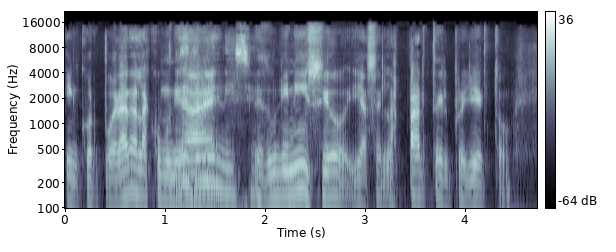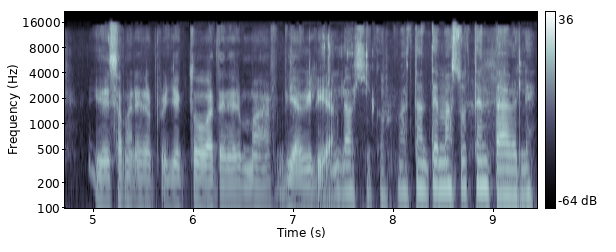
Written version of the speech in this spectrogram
incorporar a las comunidades inicio. desde un inicio y hacerlas parte del proyecto. Y de esa manera el proyecto va a tener más viabilidad. Lógico, bastante más sustentable.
